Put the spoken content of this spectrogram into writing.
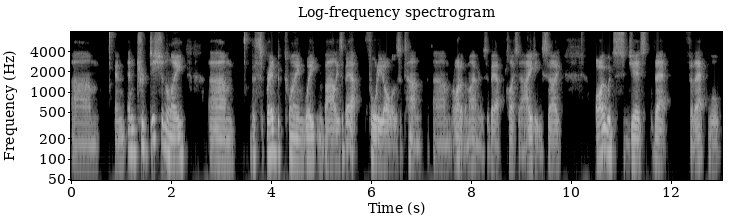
um, and and traditionally um, the spread between wheat and barley is about forty dollars a ton. Um, right at the moment, it's about close to eighty. So I would suggest that for that, well,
